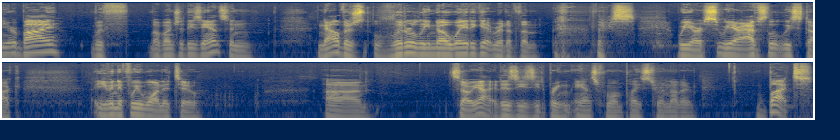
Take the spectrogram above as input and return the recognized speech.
nearby with a bunch of these ants, and now there's literally no way to get rid of them. there's we are we are absolutely stuck, even if we wanted to. Um, so yeah, it is easy to bring ants from one place to another, but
